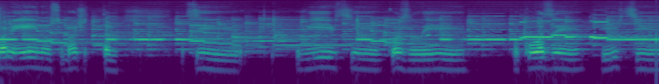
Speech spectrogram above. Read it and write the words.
тварини, ось бачите там ці вівці, козли, кози, вівці,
